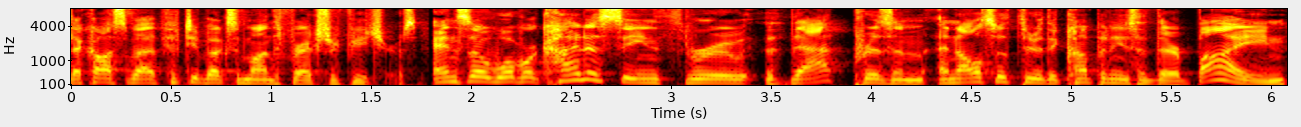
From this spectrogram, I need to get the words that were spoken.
that costs about 50 bucks a month for extra features. And so what we're kind of seeing through that prism and also through the companies that they're buying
